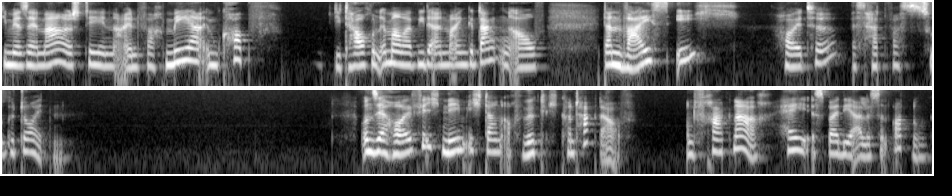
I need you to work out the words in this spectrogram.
die mir sehr nahe stehen, einfach mehr im Kopf, die tauchen immer mal wieder in meinen Gedanken auf, dann weiß ich heute, es hat was zu bedeuten. Und sehr häufig nehme ich dann auch wirklich Kontakt auf und frage nach, hey, ist bei dir alles in Ordnung?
